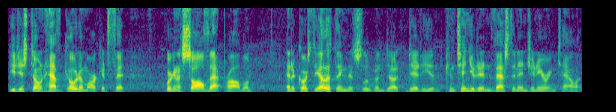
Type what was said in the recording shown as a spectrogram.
you just don't have go-to-market fit. We're going to solve that problem. And of course, the other thing that Slootman did, he continued to invest in engineering talent.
